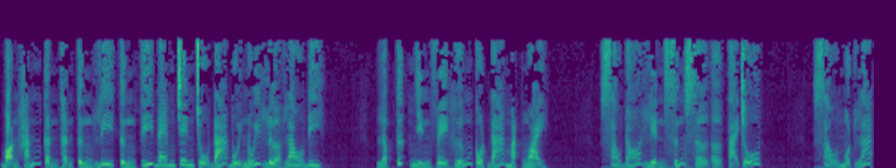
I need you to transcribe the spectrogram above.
bọn hắn cẩn thận từng ly từng tí đem trên chỗ đá bụi núi lửa lau đi, lập tức nhìn về hướng cột đá mặt ngoài, sau đó liền xứng sờ ở tại chỗ. sau một lát,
